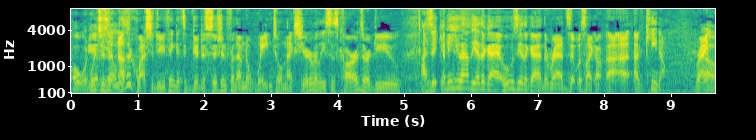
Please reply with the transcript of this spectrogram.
Oh, what do you Which is Ellies? another question. Do you think it's a good decision for them to wait until next year to release his cards, or do you? I think it, I mean, you have the other guy. Who was the other guy in the Reds that was like a a, a Keno, right? Oh,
